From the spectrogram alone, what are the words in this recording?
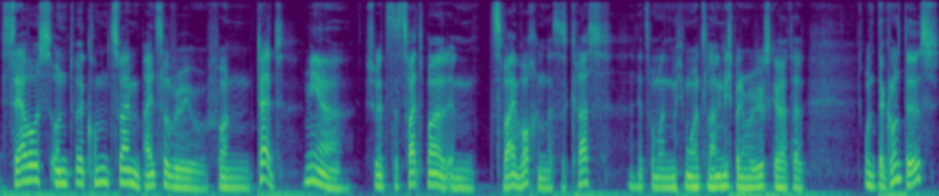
Servus und willkommen zu einem Einzelreview von Ted, mir. Schon jetzt das zweite Mal in zwei Wochen, das ist krass. Jetzt, wo man mich monatelang nicht bei den Reviews gehört hat. Und der Grund ist,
